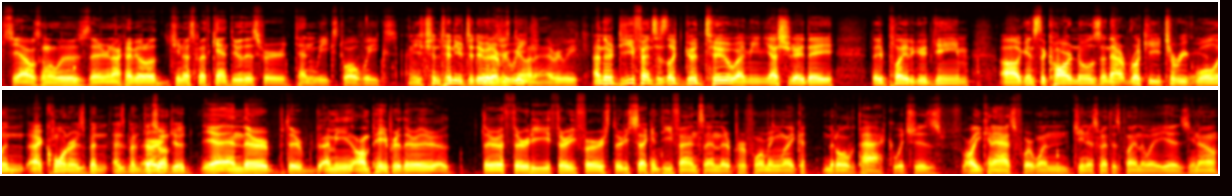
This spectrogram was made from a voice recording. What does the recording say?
Seattle's going to lose. They're not going to be able to. Geno Smith can't do this for 10 weeks, 12 weeks. And he's continued to do it every week. doing it every week. And their defense has looked good too. I mean, yesterday they they played a good game uh, against the Cardinals, and that rookie Tariq Woolen at corner has been has been very good. Yeah, and they're they're. I mean, on paper they're they're a 30, 31st, 32nd defense, and they're performing like a middle of the pack, which is all you can ask for when Geno Smith is playing the way he is. You know.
